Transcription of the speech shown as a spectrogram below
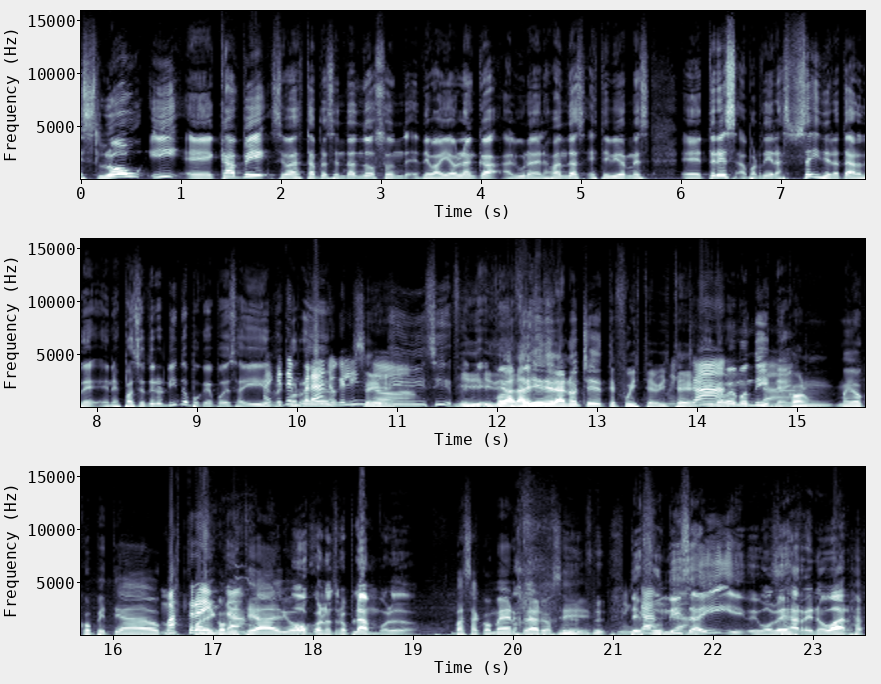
Slow y eh, KB se va a estar presentando, son de Bahía Blanca, algunas de las bandas, este viernes eh, 3 a partir de las 6 de la tarde en Espacio Tero Lindo, porque podés ahí Ay, qué temprano, qué lindo. Sí, sí, Y, y a las 10 de la noche te fuiste, ¿viste? Y nos vemos en Disney. Con medio copeteado, con, Más por ahí 30. comiste algo, O con otro plan, boludo. vas a comer, claro, sí. Me Te encanta. fundís ahí y, y volvés a renovar.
